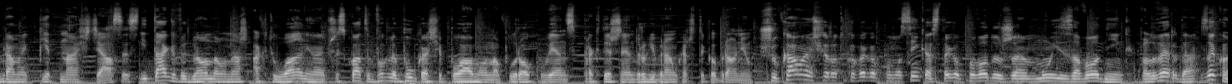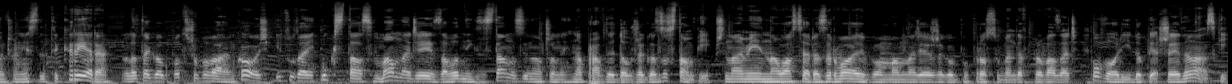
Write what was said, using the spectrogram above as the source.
21 bramek, 15 asyst. I tak wyglądał nasz aktualnie najlepszy skład. W ogóle Bułka się połamał na pół roku, więc praktycznie drugi bramkarz tylko bronił. Szukałem środkowego pomocnika z tego powodu, że mój zawodnik Valverde zakończył niestety karierę, dlatego potrzebowałem kogoś i tutaj Pukstas, mam nadzieję, zawodnik ze Stanów Zjednoczonych naprawdę dobrze go zastąpi. Przynajmniej na ławce rezerwowej, bo mam nadzieję, że go po prostu będę wprowadzać powoli do pierwszej jedenastki.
